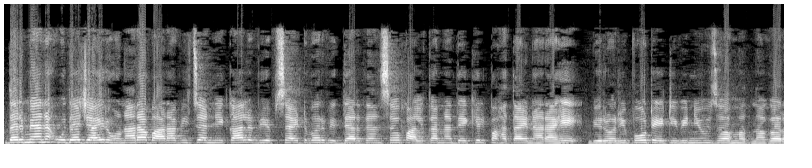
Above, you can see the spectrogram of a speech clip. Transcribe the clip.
दरम्यान उद्या जाहीर होणारा बारावीचा निकाल वेबसाईटवर विद्यार्थ्यांसह पालकांना देखील पाहता येणार आहे. Bureau report ATV news Ahmednagar.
